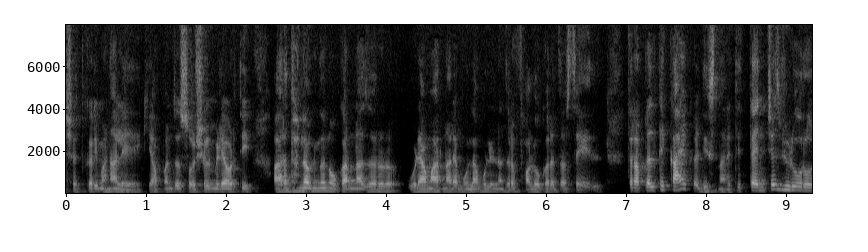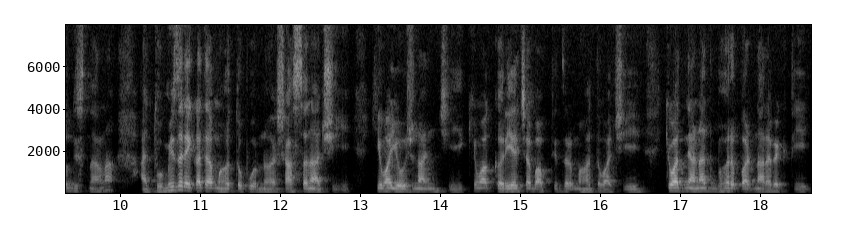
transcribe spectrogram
शेतकरी म्हणाले की आपण जर सोशल मीडियावरती अर्धनग्न लोकांना जर उड्या मारणाऱ्या मुला मुलींना जर फॉलो करत असेल तर आपल्याला ते काय क- दिसणार आहे? ते त्यांचेच व्हिडिओ रोज दिसणार ना? आणि तुम्ही जर एखाद्या महत्त्वपूर्ण शासनाची किंवा योजनांची किंवा करिअरच्या बाबतीत जर महत्त्वाची किंवा ज्ञानात भर पडणारा व्यक्ती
